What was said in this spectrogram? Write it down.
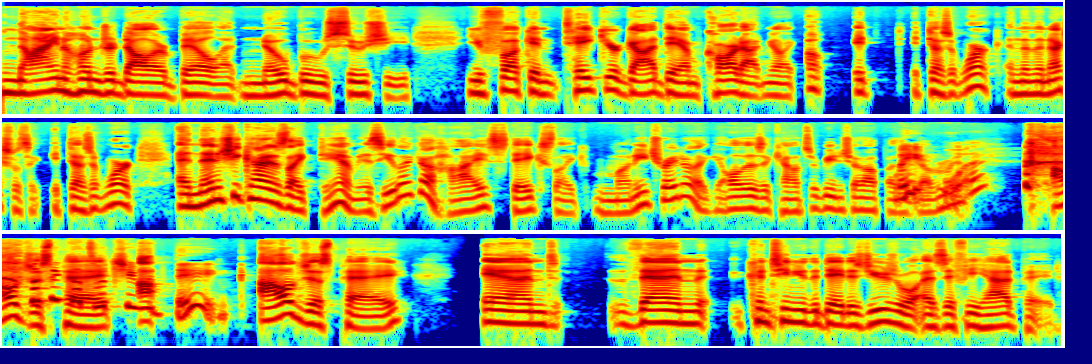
$900 bill at Nobu Sushi, you fucking take your goddamn card out and you're like, oh, it, it doesn't work. And then the next one's like, it doesn't work. And then she kind of is like, damn, is he like a high stakes like money trader? Like all his accounts are being shut off by the government. what? I'll I don't just think pay. That's what she I- would think. I'll just pay and then continue the date as usual as if he had paid.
